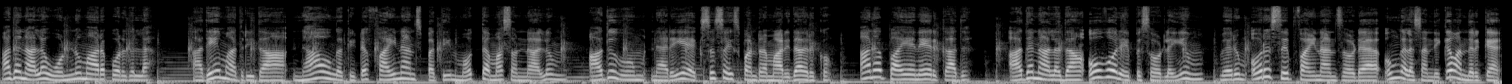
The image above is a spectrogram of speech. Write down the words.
அதனால ஒன்னும் மாற போறதில்ல. அதே மாதிரி தான் நான் உங்ககிட்ட ஃபைனான்ஸ் பத்தி மொத்தமா சொன்னாலும் அதுவும் நிறைய எக்ஸசைஸ் பண்ற மாதிரி தான் இருக்கும். ஆனா பயனே இருக்காது. அதனால தான் ஒவ்வொரு எபிசோட்லயும் வெறும் ஒரு சிப் ஃபைனான்ஸோட உங்களை சந்திக்க வந்திருக்கேன்.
